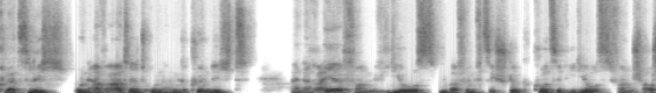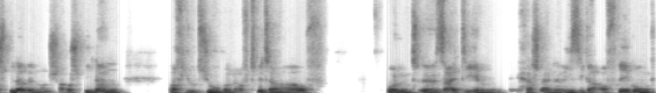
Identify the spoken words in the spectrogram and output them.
plötzlich, unerwartet, unangekündigt eine Reihe von Videos, über 50 Stück, kurze Videos von Schauspielerinnen und Schauspielern auf YouTube und auf Twitter auf. Und äh, seitdem herrscht eine riesige Aufregung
